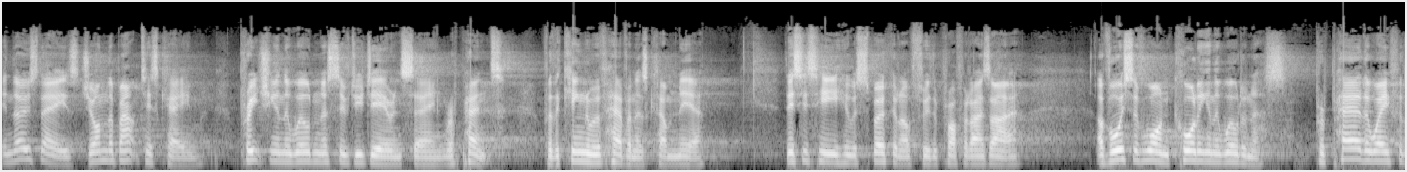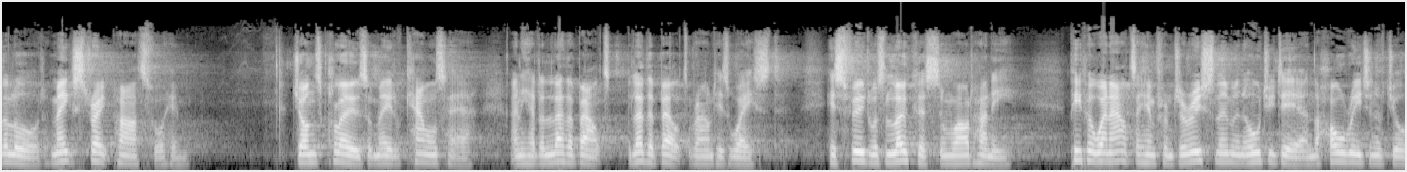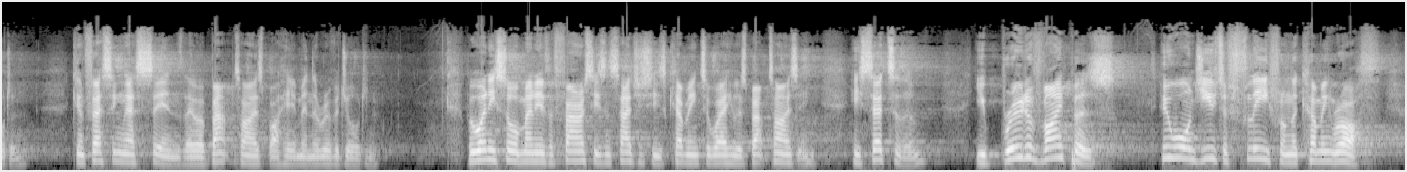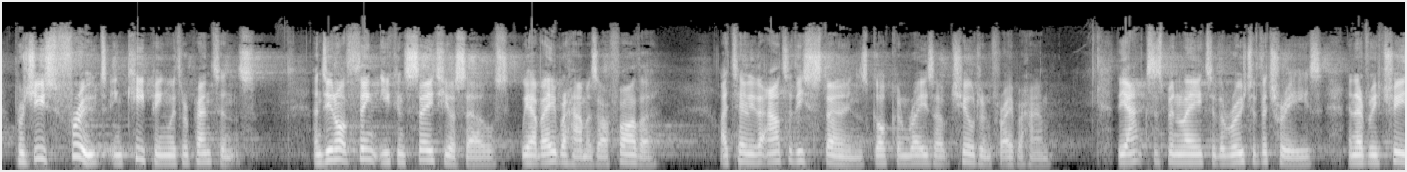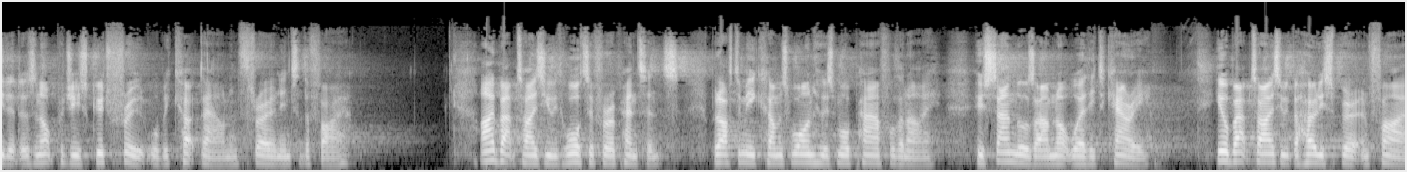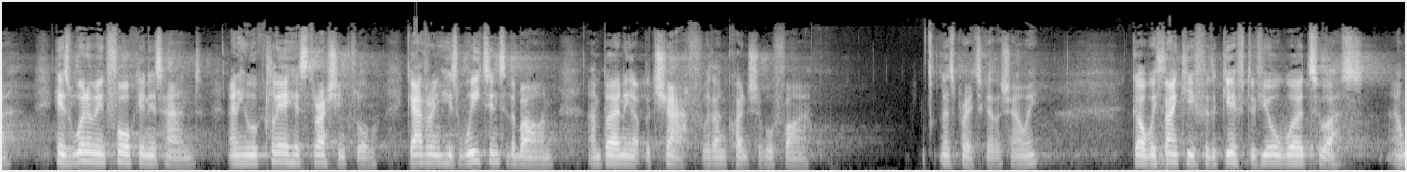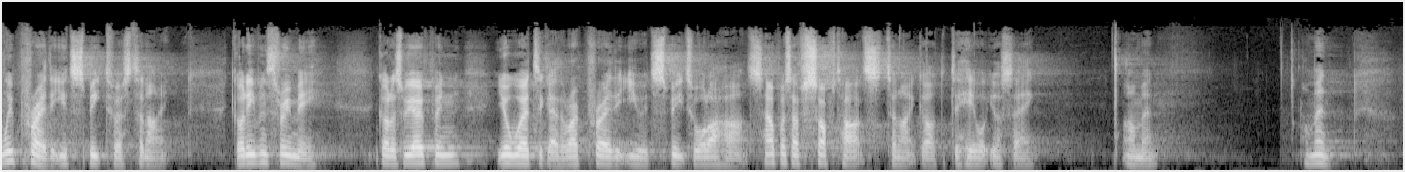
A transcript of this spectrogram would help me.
In those days, John the Baptist came, preaching in the wilderness of Judea and saying, Repent, for the kingdom of heaven has come near. This is he who was spoken of through the prophet Isaiah. A voice of one calling in the wilderness, Prepare the way for the Lord, make straight paths for him. John's clothes were made of camel's hair, and he had a leather belt, leather belt around his waist. His food was locusts and wild honey. People went out to him from Jerusalem and all Judea and the whole region of Jordan Confessing their sins, they were baptized by him in the river Jordan. But when he saw many of the Pharisees and Sadducees coming to where he was baptizing, he said to them, You brood of vipers, who warned you to flee from the coming wrath? Produce fruit in keeping with repentance. And do not think you can say to yourselves, We have Abraham as our father. I tell you that out of these stones, God can raise up children for Abraham. The axe has been laid to the root of the trees, and every tree that does not produce good fruit will be cut down and thrown into the fire. I baptize you with water for repentance, but after me comes one who is more powerful than I, whose sandals I am not worthy to carry. He will baptize you with the Holy Spirit and fire, his winnowing fork in his hand, and he will clear his threshing floor, gathering his wheat into the barn and burning up the chaff with unquenchable fire. Let's pray together, shall we? God, we thank you for the gift of your word to us, and we pray that you'd speak to us tonight. God, even through me. God, as we open your word together, I pray that you would speak to all our hearts. Help us have soft hearts tonight, God, to hear what you're saying. Amen. Amen.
